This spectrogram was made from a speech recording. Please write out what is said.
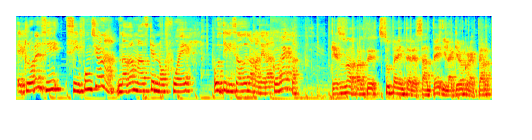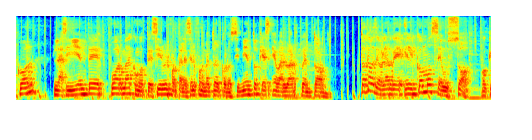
El cloro en sí sí funciona, nada más que no fue utilizado de la manera correcta. Que eso es una parte súper interesante y la quiero conectar con la siguiente forma como te sirve el fortalecer el fundamento del conocimiento, que es evaluar tu entorno. Tú acabas de hablar de el cómo se usó, ¿ok?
